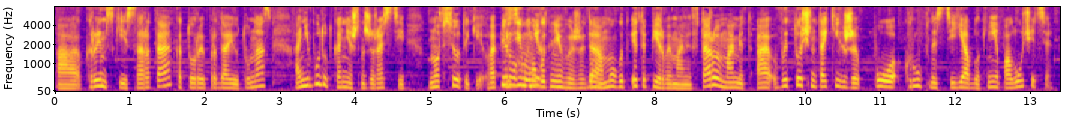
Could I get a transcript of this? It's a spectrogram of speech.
а крымские сорта, которые продают у нас, они будут, конечно же, расти, но все-таки, во-первых, Зиму них, могут не выжить, да? Да, могут. Это первый момент. Второй момент. А вы точно таких же по крупности яблок не получите –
